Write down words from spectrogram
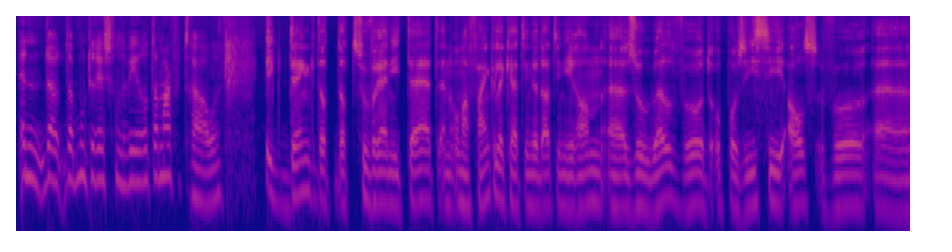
en dat, dat moet de rest van de wereld dan maar vertrouwen. Ik denk dat, dat soevereiniteit en onafhankelijkheid inderdaad in Iran uh, zowel voor de oppositie als voor uh,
